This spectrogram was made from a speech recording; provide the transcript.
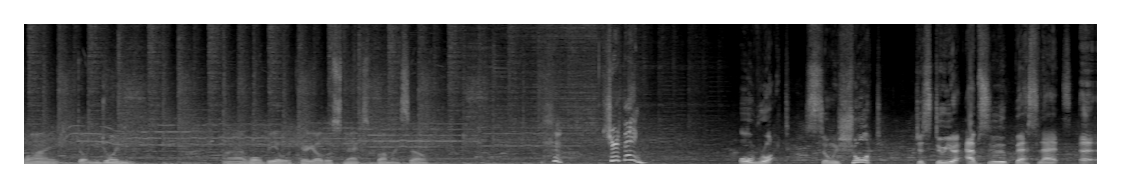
Why don't you join me? I won't be able to carry all those snacks by myself. sure thing. Alright, so in short, just do your absolute best, lads. Uh,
